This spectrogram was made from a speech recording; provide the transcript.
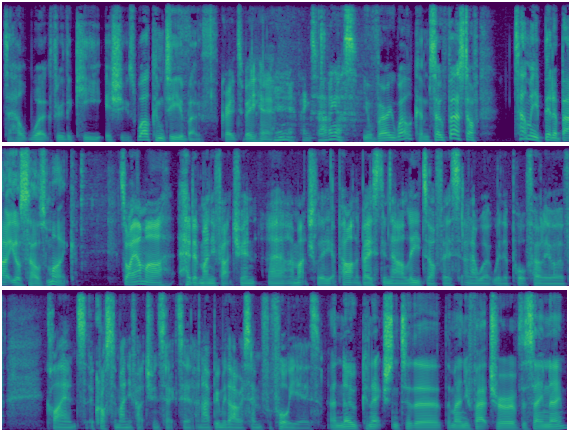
to help work through the key issues. Welcome to you both. Great to be here. Yeah, thanks for having us. You're very welcome. So, first off, tell me a bit about yourselves, Mike. So, I am our head of manufacturing. Uh, I'm actually a partner based in our Leeds office, and I work with a portfolio of clients across the manufacturing sector, and I've been with RSM for four years. And no connection to the, the manufacturer of the same name?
